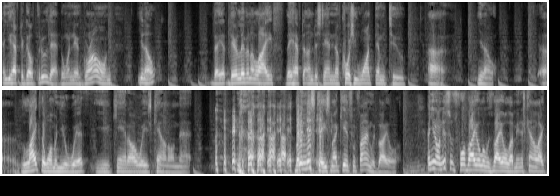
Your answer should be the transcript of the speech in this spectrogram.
and you have to go through that. But when they're grown, you know, they they're living a life. They have to understand, and of course, you want them to, uh, you know, uh, like the woman you're with. You can't always count on that. but in this case, my kids were fine with Viola. And you know, and this was before Viola was Viola. I mean, it's kind of like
